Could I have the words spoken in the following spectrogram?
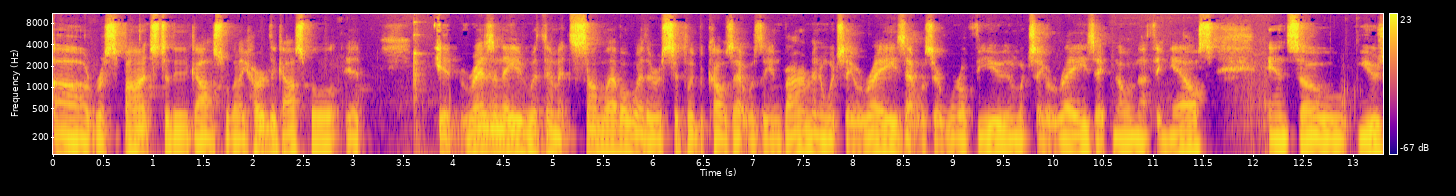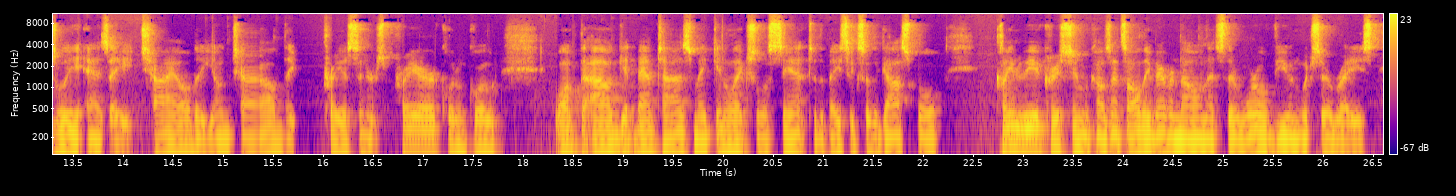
uh, response to the gospel. They heard the gospel, it it resonated with them at some level, whether it was simply because that was the environment in which they were raised, that was their worldview in which they were raised, they've known nothing else. And so, usually, as a child, a young child, they pray a sinner's prayer, quote unquote, walk the aisle, get baptized, make intellectual assent to the basics of the gospel, claim to be a Christian because that's all they've ever known. That's their worldview in which they're raised.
